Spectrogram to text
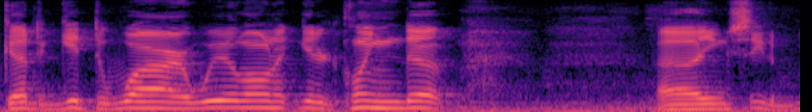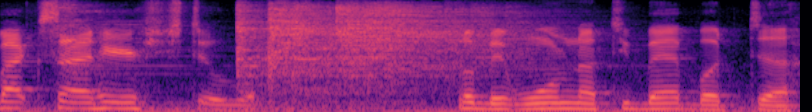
Got to get the wire wheel on it, get her cleaned up. Uh, you can see the back side here. She's still a little bit warm, not too bad, but uh,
